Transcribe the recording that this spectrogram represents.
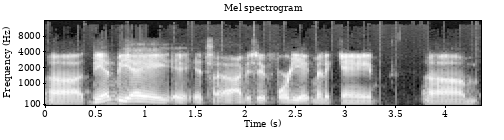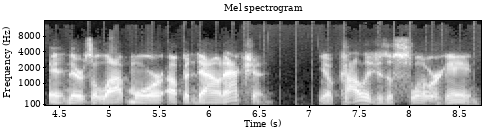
Uh, the NBA, it's obviously a 48 minute game, um, and there's a lot more up and down action. You know, college is a slower game.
